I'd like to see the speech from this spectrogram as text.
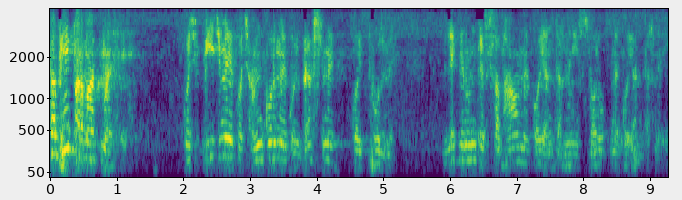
सभी परमात्मा है। कुछ बीज में, कुछ अंकुर में, कोई वृक्ष में, कोई फूल में। लेकिन उनके स्वभाव में कोई अंतर नहीं, स्वरूप में कोई अंतर नहीं।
